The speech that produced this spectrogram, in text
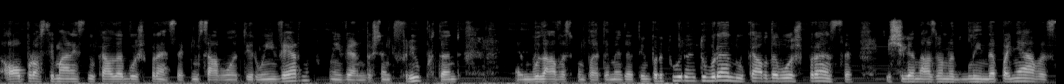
ao aproximarem-se do Cabo da Boa Esperança, começavam a ter um inverno, um inverno bastante frio, portanto, eh, mudava-se completamente a temperatura. Dobrando o Cabo da Boa Esperança e chegando à zona de Belinda, apanhava-se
